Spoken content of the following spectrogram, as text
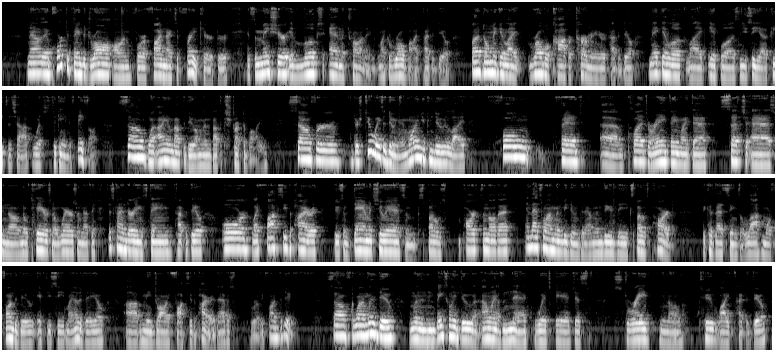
Now, the important thing to draw on for a Five Nights at Freddy character is to make sure it looks animatronic, like a robot type of deal. But don't make it like Robocop or Terminator type of deal. Make it look like it was you see at a pizza shop, which the game is based on. So, what I am about to do, I'm about to construct a body. So, for there's two ways of doing it. one, you can do like full fed um, pledge or anything like that, such as, you know, no tears, no wears or nothing, just kind of dirty and stain type of deal. Or like Foxy the Pirate, do some damage to it, some exposed parts and all that. And that's what I'm going to be doing today. I'm going to do the exposed part because that seems a lot more fun to do if you see my other video of me drawing Foxy the Pirate. That was really fun to do. So for what I'm going to do, I'm going to basically do an outline of the neck, which is just straight, you know, tube light type of deal.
